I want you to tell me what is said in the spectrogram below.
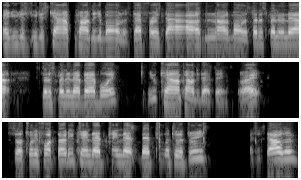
and you just you just compounded your bonus. That first thousand dollar bonus. Instead of spending that, instead of spending that bad boy, you compounded that thing, right? So 2430, turn that turn that that two into a three. That's a thousand.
